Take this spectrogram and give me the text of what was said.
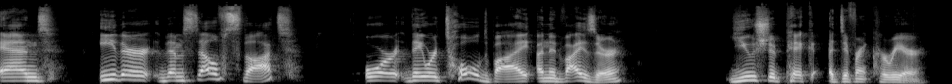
and either themselves thought or they were told by an advisor, you should pick a different career.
